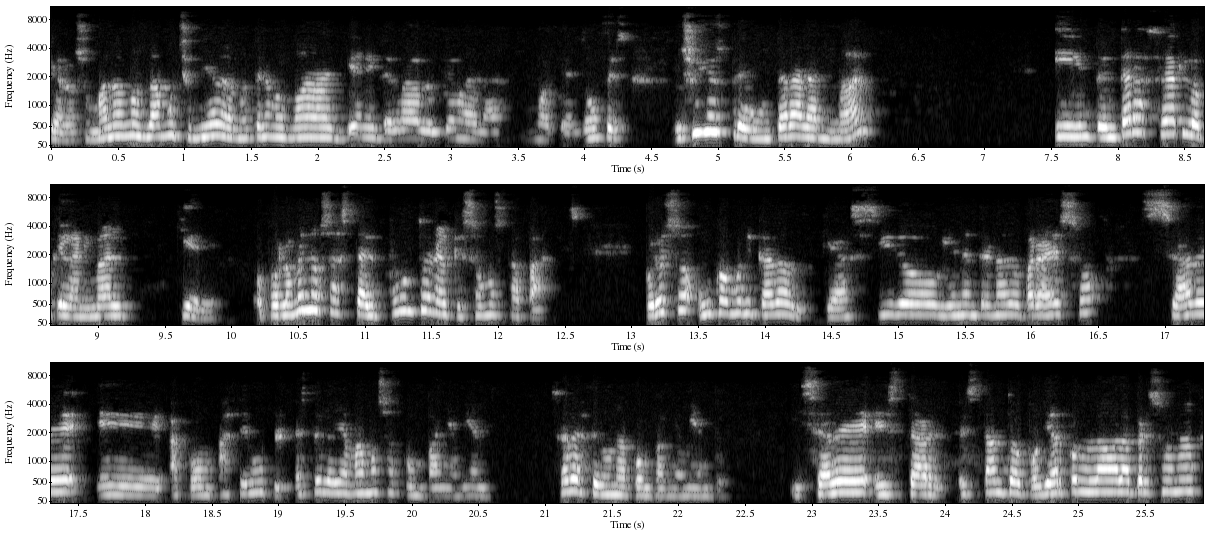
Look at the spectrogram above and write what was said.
que a los humanos nos da mucho miedo, no tenemos más bien integrado el tema de la muerte. Entonces, lo suyo es preguntar al animal e intentar hacer lo que el animal quiere, o por lo menos hasta el punto en el que somos capaces. Por eso, un comunicador que ha sido bien entrenado para eso sabe eh, hacer esto lo llamamos acompañamiento, sabe hacer un acompañamiento y sabe estar, es tanto apoyar por un lado a la persona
